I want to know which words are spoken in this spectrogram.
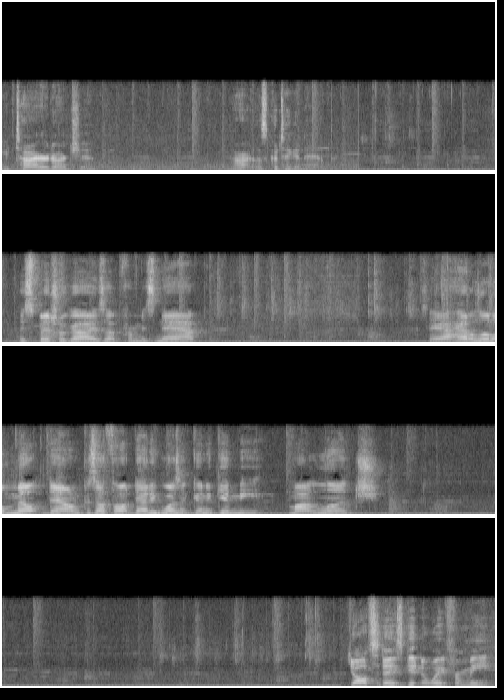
You're tired, aren't you? All right, let's go take a nap. This special guy is up from his nap. Say, I had a little meltdown because I thought Daddy wasn't going to give me my lunch. Y'all, today's getting away from me.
